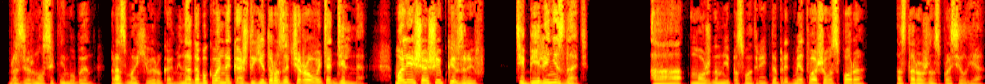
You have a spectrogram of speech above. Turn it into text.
— развернулся к нему Бен, размахивая руками. — Надо буквально каждое ядро зачаровывать отдельно. Малейшая ошибка и взрыв. Тебе ли не знать? — А можно мне посмотреть на предмет вашего спора? — осторожно спросил я.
